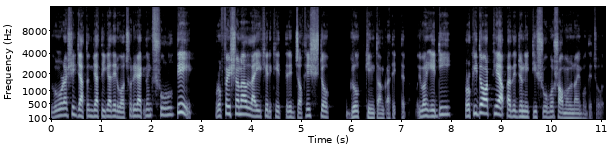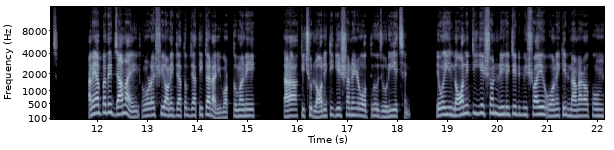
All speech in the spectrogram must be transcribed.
ধনুরাশির জাতক জাতিকাদের বছরের একদম শুরুতে প্রফেশনাল লাইফের ক্ষেত্রে যথেষ্ট গ্রোথ কিন্তু আমরা দেখতে পাবো। এবং এটি প্রকৃত অর্থে আপনাদের জন্য একটি শুভ সমন্বয় হতে চলেছে। আমি আপনাদের জানাই ধনুরাশির অনেক জাতক জাতিকারাই বর্তমানে তারা কিছু ল লিটিগেশনের মধ্যেও জড়িয়েছেন। এবং এই ল লিটিগেশন রিলেটেড বিষয়ে অনেকের নানা রকম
